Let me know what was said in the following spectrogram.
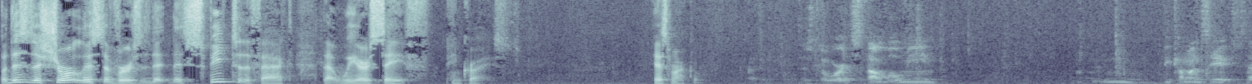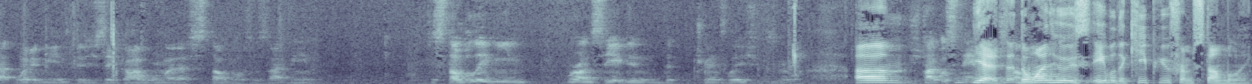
But this is a short list of verses that, that speak to the fact that we are safe in Christ. Yes, Marco. Does the word stumble mean become unsafe? Is that what it means? Because you say God won't let us stumble. Does that mean does stumbling mean we're unsaved in the translations? Um, yeah, the, the, one who is able to keep you from stumbling.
